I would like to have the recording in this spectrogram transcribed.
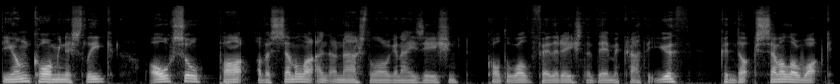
The Young Communist League also part of a similar international organisation called the World Federation of Democratic Youth, conducts similar work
